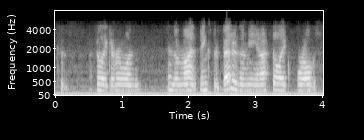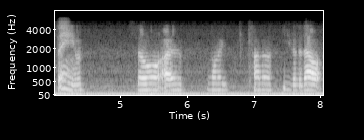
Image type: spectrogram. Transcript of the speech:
because I feel like everyone in their mind thinks they're better than me, and I feel like we're all the same, so I want to kind of even it out.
